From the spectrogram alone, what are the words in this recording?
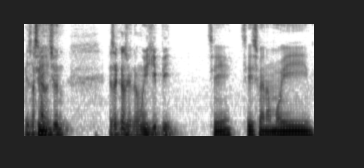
Esa Sí. canción, esa canción es muy hippie. Sí, sí, suena muy...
